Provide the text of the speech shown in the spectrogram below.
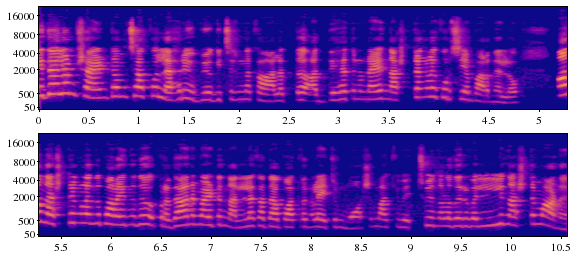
ഏതായാലും ഷൈൻ ടോം ചാക്കോ ലഹരി ഉപയോഗിച്ചിരുന്ന കാലത്ത് അദ്ദേഹത്തിനുണ്ടായ നഷ്ടങ്ങളെ കുറിച്ച് ഞാൻ പറഞ്ഞല്ലോ. ആ നഷ്ടങ്ങൾ എന്ന് പറയുന്നത് പ്രധാനമായിട്ടും നല്ല കഥാപാത്രങ്ങളെ ഏറ്റവും മോശമാക്കി വെച്ചു എന്നുള്ളത് ഒരു വലിയ നഷ്ടമാണ്.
